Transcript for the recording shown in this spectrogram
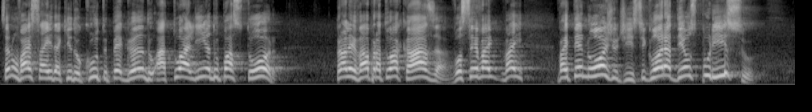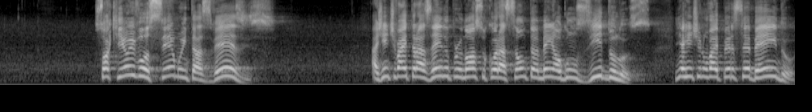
você não vai sair daqui do culto pegando a toalhinha do pastor para levar para a tua casa. Você vai, vai, vai ter nojo disso, e glória a Deus por isso. Só que eu e você, muitas vezes, a gente vai trazendo para o nosso coração também alguns ídolos, e a gente não vai percebendo.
